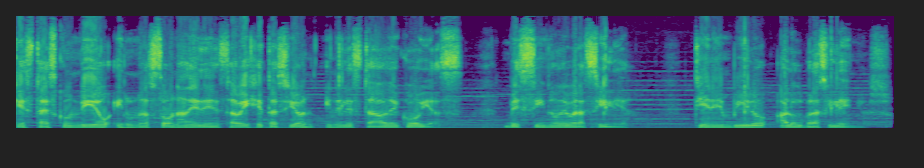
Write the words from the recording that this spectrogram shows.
que está escondido en una zona de densa vegetación en el estado de Goiás, vecino de Brasilia, tiene en vilo a los brasileños.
